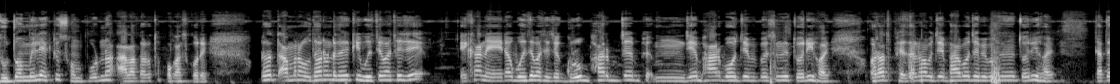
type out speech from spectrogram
দুটো মিলে একটি সম্পূর্ণ আলাদা অর্থ প্রকাশ করে। অর্থাৎ আমরা উদাহরণটা দেখে কি বুঝতে পারছি যে, এখানে এটা বুঝতে পারছি যে গ্রুপ ভার্ব যে যে ভার্ব ও যে প্রিপোজিশনে তৈরি হয়, অর্থাৎ ফেজাল ভার্ব যে ভার্ব যে প্রিপোজিশনে তৈরি হয়, তাতে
